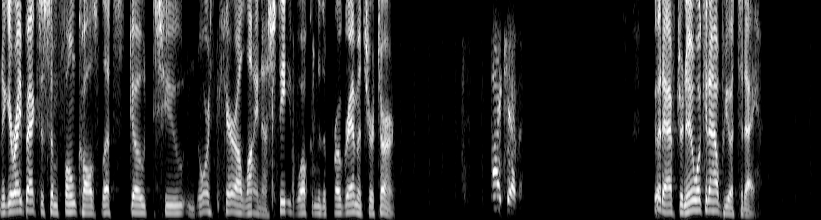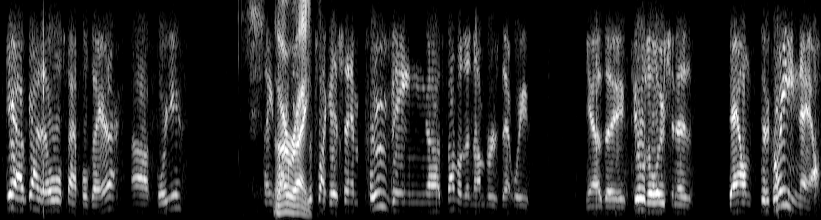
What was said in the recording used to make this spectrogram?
going to get right back to some phone calls. Let's go to North Carolina. Steve, welcome to the program. It's your turn. Hi, Kevin. Good afternoon. What can I help you with today? Yeah, I've got an oil sample there uh, for you. Things All like- right. Looks like it's improving uh, some of the numbers that we, you know, the fuel dilution is down to the green now.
